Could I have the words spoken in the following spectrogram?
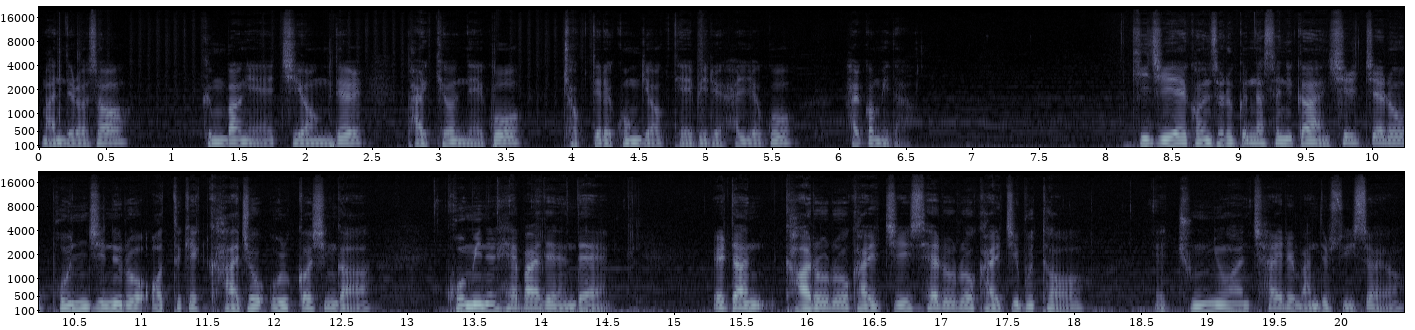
만들어서 근방의 지형들 밝혀내고 적들의 공격 대비를 하려고 할 겁니다. 기지의 건설은 끝났으니까 실제로 본진으로 어떻게 가져올 것인가 고민을 해봐야 되는데 일단 가로로 갈지 세로로 갈지부터 예, 중요한 차이를 만들 수 있어요.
